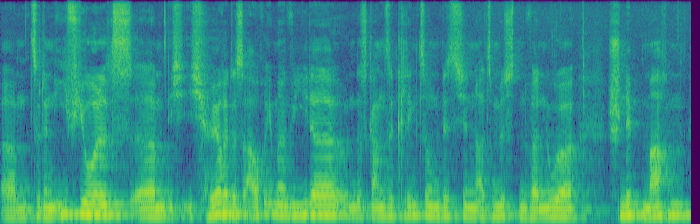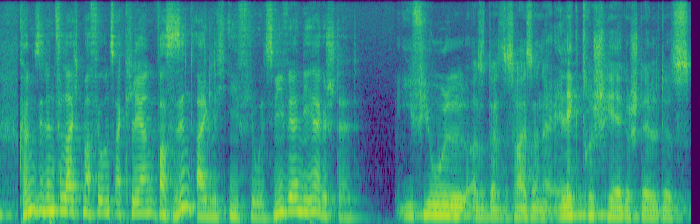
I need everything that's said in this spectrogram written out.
Ähm, zu den E-Fuels, ähm, ich, ich höre das auch immer wieder und das Ganze klingt so ein bisschen, als müssten wir nur Schnipp machen. Können Sie denn vielleicht mal für uns erklären, was sind eigentlich E-Fuels? Wie werden die hergestellt? E-Fuel, also das, das heißt ein elektrisch hergestelltes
